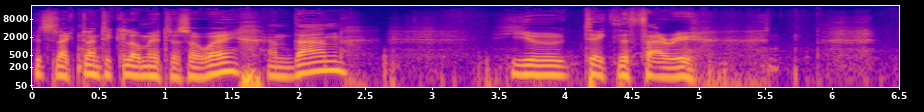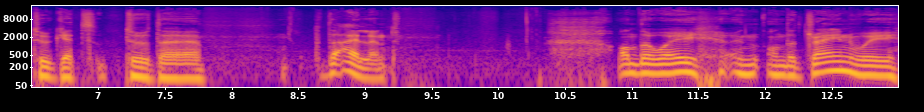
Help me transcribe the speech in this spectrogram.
It's like 20 kilometers away, and then you take the ferry to get to the to the island. On the way in, on the train, we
